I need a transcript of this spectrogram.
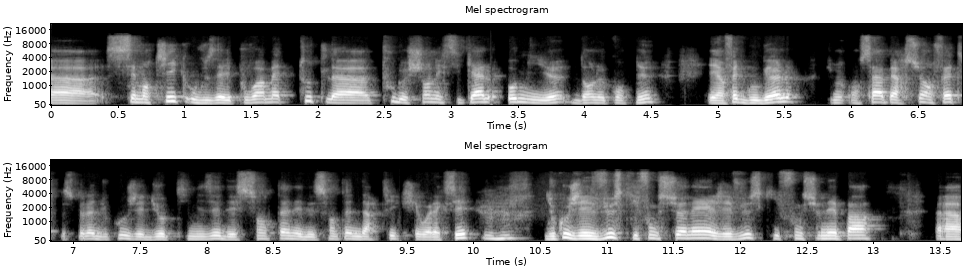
euh, sémantique où vous allez pouvoir mettre toute la, tout le champ lexical au milieu dans le contenu. Et en fait, Google, on s'est aperçu en fait, parce que là, du coup, j'ai dû optimiser des centaines et des centaines d'articles chez Walaxy. Mhm. Du coup, j'ai vu ce qui fonctionnait, j'ai vu ce qui ne fonctionnait pas euh,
